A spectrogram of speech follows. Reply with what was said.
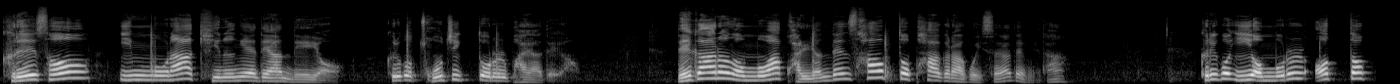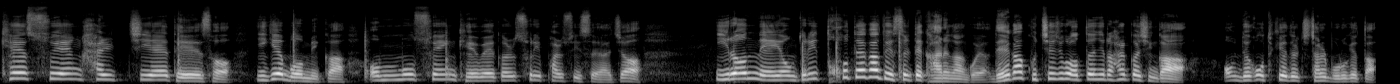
그래서 임무나 기능에 대한 내용, 그리고 조직도를 봐야 돼요. 내가 하는 업무와 관련된 사업도 파악을 하고 있어야 됩니다. 그리고 이 업무를 어떻게 수행할지에 대해서 이게 뭡니까? 업무 수행 계획을 수립할 수 있어야죠. 이런 내용들이 토대가 됐을 때 가능한 거예요. 내가 구체적으로 어떤 일을 할 것인가? 어, 내가 어떻게 해야 될지 잘 모르겠다.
